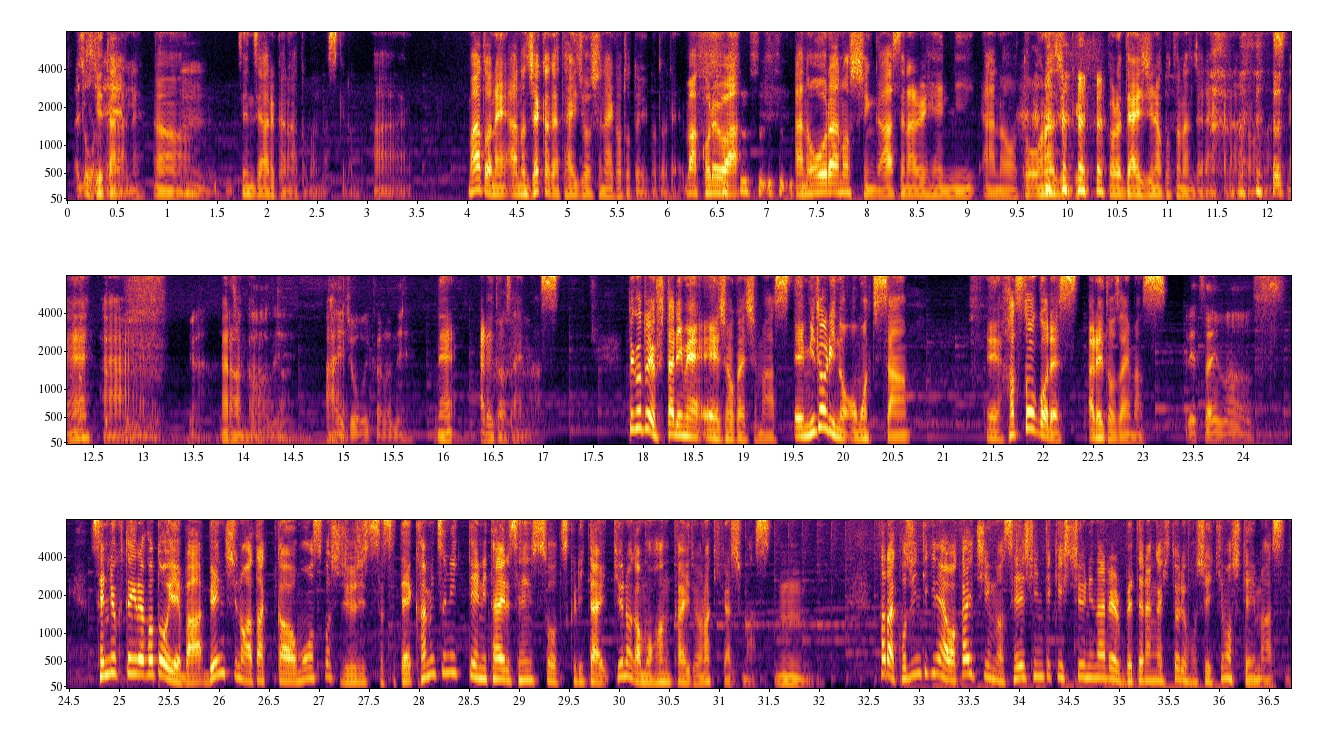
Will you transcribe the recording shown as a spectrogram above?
うねけたらね。うん。うん。全然あるかなと思いますけども。はい。まああとね、あのジャカが退場しないことということで、まあこれは、あのオーラノッシンがアーセナル編に、あの、と同じく、これ大事なことなんじゃないかなと思いますね。はい。なるほどね、はい退場多いからね。ね、ありがとうございます。ということで、2人目、えー紹介します。えー緑のおもちさん、えー初投稿です。ありがとうございます。ありがとうございます。戦力的なことを言えば、ベンチのアタッカーをもう少し充実させて、過密日程に耐える選手層を作りたいっていうのが模範解答な気がします。うん。ただ、個人的には若いチームの精神的支柱になれるベテランが1人欲しい気もしています。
